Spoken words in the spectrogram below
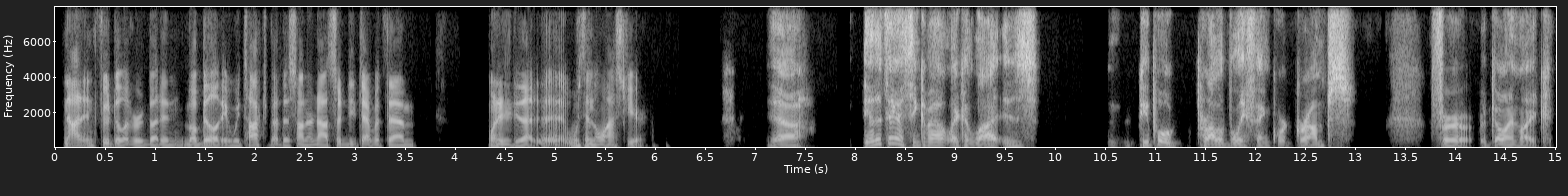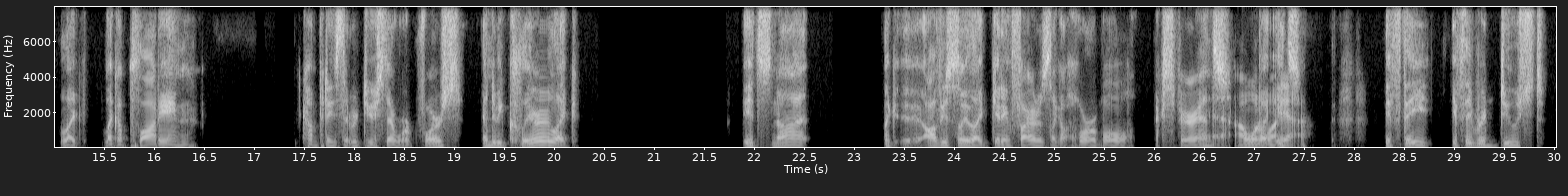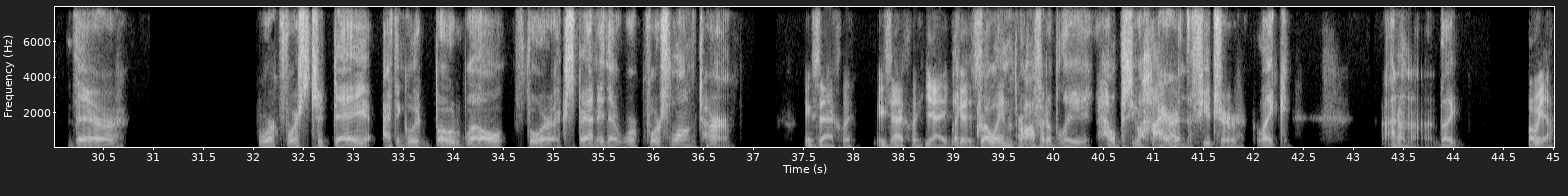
Not in food delivery, but in mobility. We talked about this on our not so deep dive with them. When did you do that? Uh, within the last year. Yeah. The other thing I think about like a lot is people probably think we're grumps for going like like like applauding companies that reduce their workforce. And to be clear, like it's not like uh, obviously like getting fired is like a horrible experience. Yeah, I want yeah. If they if they reduced their workforce today, I think it would bode well for expanding their workforce long term. Exactly. Exactly. Yeah. Like because- growing profitably helps you hire in the future. Like, I don't know. Like, oh yeah.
